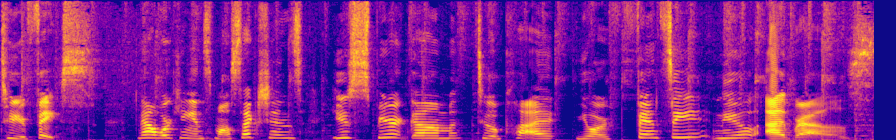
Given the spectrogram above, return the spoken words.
to your face. Now working in small sections, use spirit gum to apply your fancy new eyebrows.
